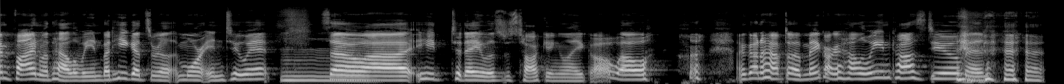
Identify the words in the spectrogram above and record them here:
I'm fine with Halloween, but he gets real more into it. Mm. So uh, he today was just talking like, oh well, I'm gonna have to make our Halloween costume, and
